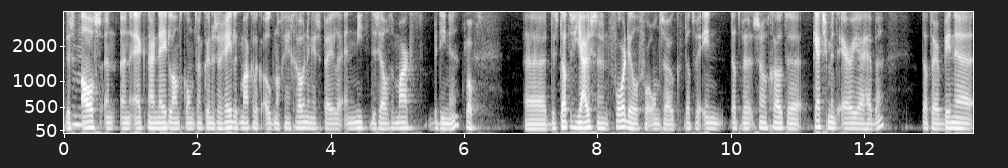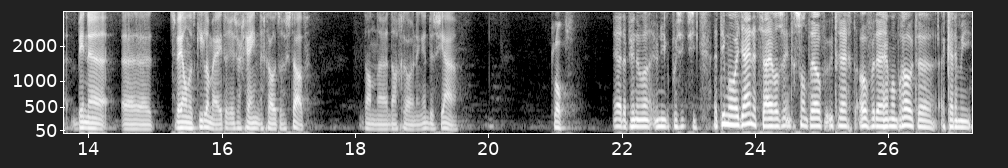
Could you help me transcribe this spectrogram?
Dus als een, een act naar Nederland komt, dan kunnen ze redelijk makkelijk ook nog in Groningen spelen en niet dezelfde markt bedienen. Klopt. Eh, dus dat is juist een voordeel voor ons ook. Dat we, in, dat we zo'n grote catchment area hebben. Dat er binnen, binnen eh 200 kilometer is er geen grotere stad dan, eh, dan Groningen. Dus ja, Klopt. Ja, daar heb je een unieke positie. Eh, Timo, wat jij net zei was interessant over Utrecht, over de Herman Brood eh, Academy.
